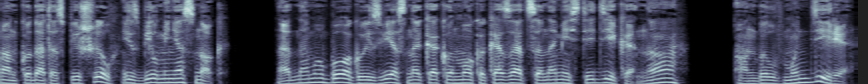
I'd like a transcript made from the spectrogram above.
Он куда-то спешил и сбил меня с ног. Одному богу известно, как он мог оказаться на месте Дика, но он был в мундире».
